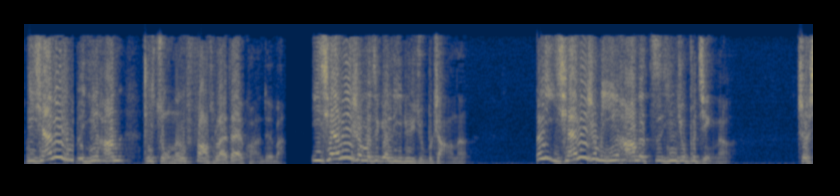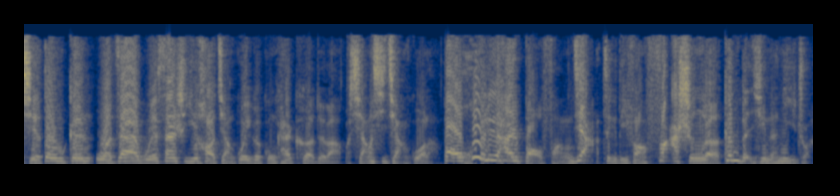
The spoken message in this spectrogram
以前为什么银行你总能放出来贷款，对吧？以前为什么这个利率就不涨呢？那以前为什么银行的资金就不紧呢？这些都跟我在五月三十一号讲过一个公开课，对吧？我详细讲过了，保汇率还是保房价这个地方发生了根本性的逆转。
